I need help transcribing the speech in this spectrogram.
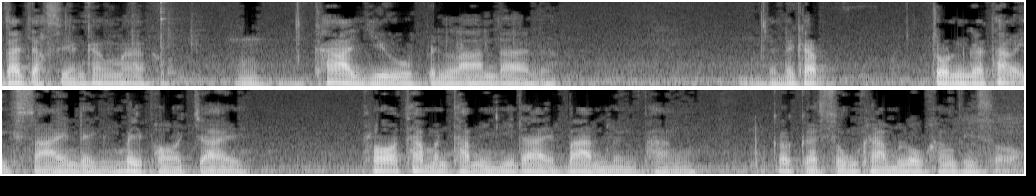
ได้จากเสียงข้างมากครับอืมค่ายิวเป็นล้านได้เลยเห็นไหมครับ จนกระทั่งอีกสายหนึ่งไม่พอใจ เพราะถ้ามันทำอย่างนี้ได้บ้านเมืองพัง ก็เกิดสงครามโลกครั้งที่สอง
